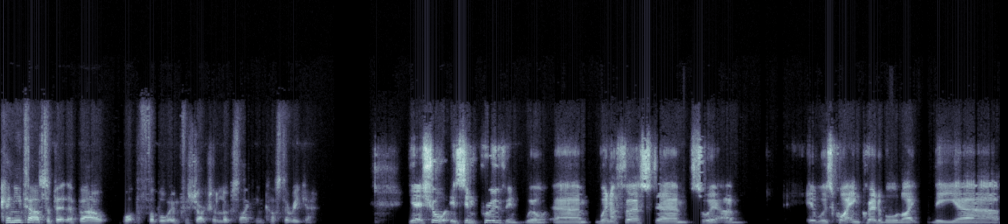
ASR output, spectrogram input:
Can you tell us a bit about what the football infrastructure looks like in Costa Rica? Yeah, sure. It's improving, Will. Um, when I first um, saw it, um, it was quite incredible. Like the uh,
